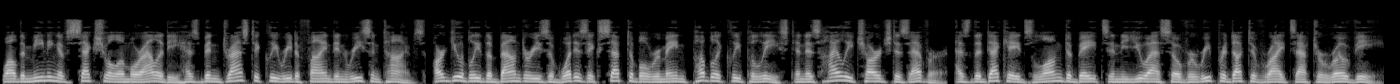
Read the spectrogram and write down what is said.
while the meaning of sexual immorality has been drastically redefined in recent times, arguably the boundaries of what is acceptable remain publicly policed and as highly charged as ever, as the decades-long debates in the U.S. over reproductive rights after Roe v.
